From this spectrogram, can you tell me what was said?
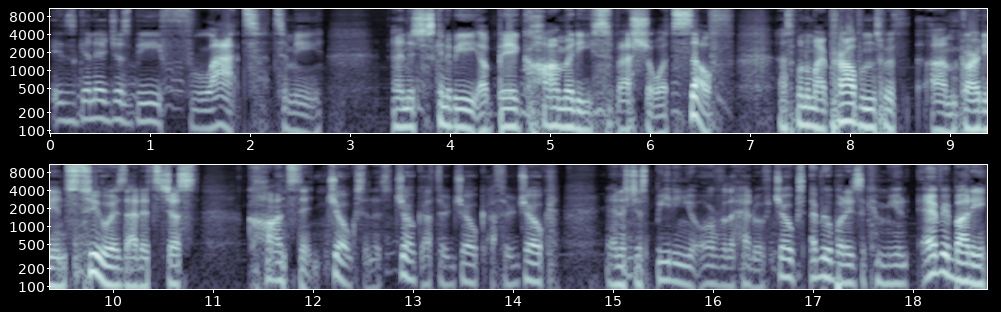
is gonna just be flat to me. And it's just gonna be a big comedy special itself. That's one of my problems with um, Guardians 2 is that it's just constant jokes and it's joke after joke after joke. And it's just beating you over the head with jokes. Everybody's a commun. Everybody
